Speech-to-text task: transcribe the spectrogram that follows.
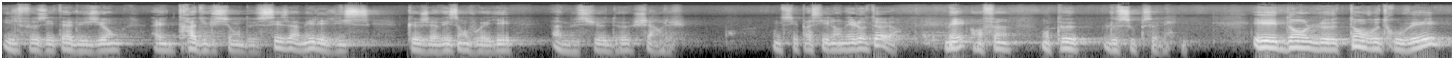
Il faisait allusion à une traduction de Sésame et l'hélice que j'avais envoyée à Monsieur de Charlus. On ne sait pas s'il en est l'auteur, mais enfin, on peut le soupçonner. Et dans le temps retrouvé,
